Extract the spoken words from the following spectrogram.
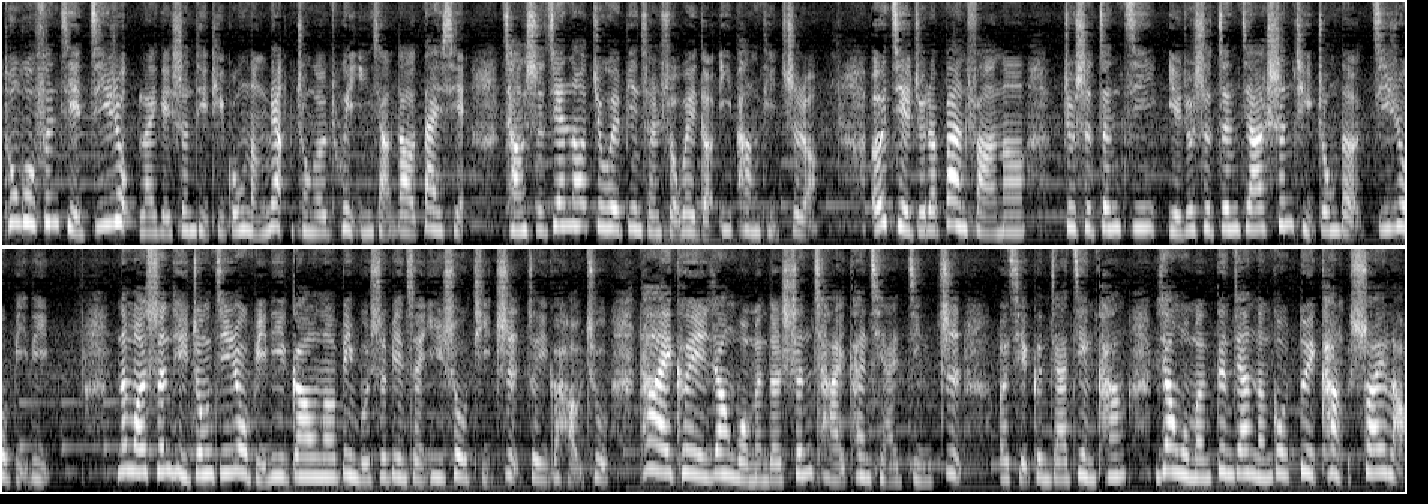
通过分解肌肉来给身体提供能量，从而会影响到代谢，长时间呢就会变成所谓的易胖体质了。而解决的办法呢，就是增肌，也就是增加身体中的肌肉比例。那么身体中肌肉比例高呢，并不是变成易瘦体质这一个好处，它还可以让我们的身材看起来紧致，而且更加健康，让我们更加能够对抗衰老。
